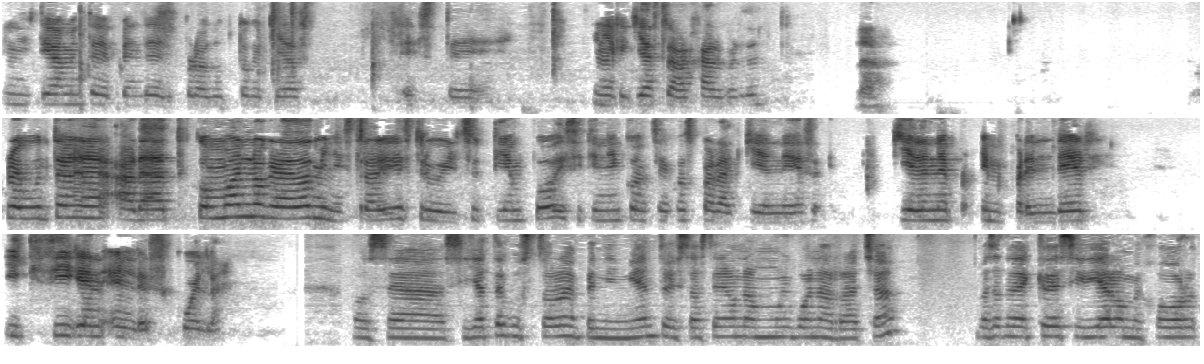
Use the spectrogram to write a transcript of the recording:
Definitivamente depende del producto que quieras este, en el que quieras trabajar, ¿verdad? Claro. Pregunta Arad, ¿cómo han logrado administrar y distribuir su tiempo y si tienen consejos para quienes quieren emprender y siguen en la escuela? O sea, si ya te gustó el emprendimiento y estás teniendo una muy buena racha, vas a tener que decidir a lo mejor,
